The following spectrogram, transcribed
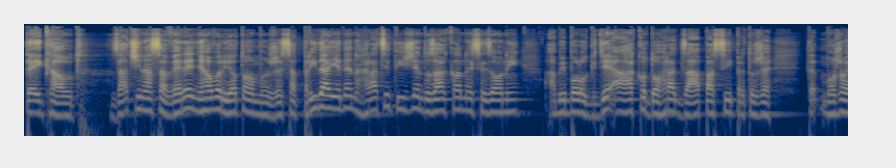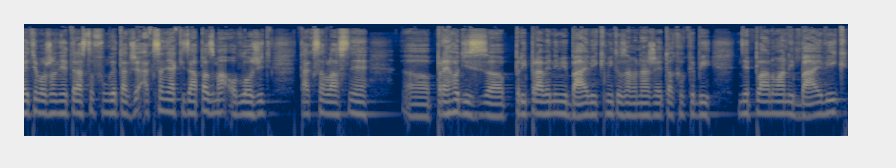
takeout. Začína sa verejne hovoriť o tom, že sa pridá jeden hrací týždeň do základnej sezóny, aby bolo kde a ako dohrať zápasy, pretože t- možno viete, možno nie teraz to funguje tak, že ak sa nejaký zápas má odložiť, tak sa vlastne prehodí s eh, pripravenými bajvíkmi, to znamená, že je to ako keby neplánovaný bajvík,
